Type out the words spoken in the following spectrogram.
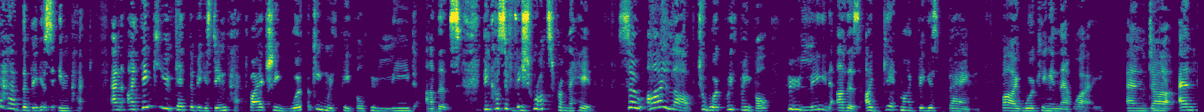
you have the biggest impact? And I think you get the biggest impact by actually working with people who lead others because a fish mm-hmm. rots from the head. So I love to work with people who lead others. I get my biggest bang by working in that way. And, uh, and,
